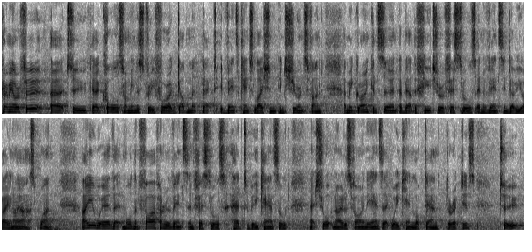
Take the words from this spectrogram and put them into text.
Premier, I refer uh, to uh, calls from industry for a government-backed events cancellation insurance fund amid growing concern about the future of festivals and events in WA. And I ask, one, are you aware that more than 500 events and festivals had to be cancelled at short notice following the Anzac weekend lockdown directives? Two,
